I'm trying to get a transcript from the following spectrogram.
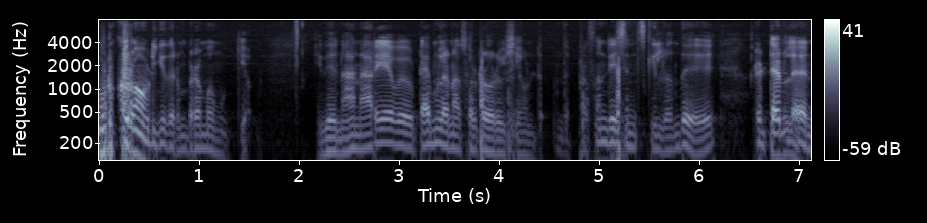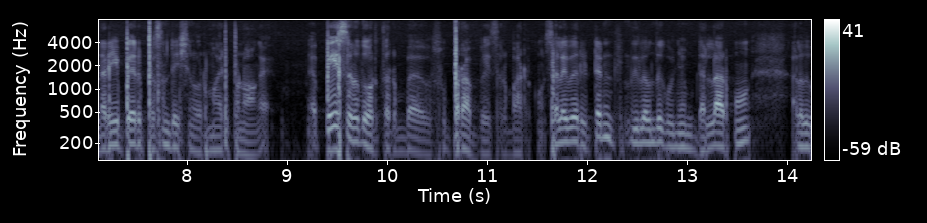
கொடுக்குறோம் அப்படிங்கிறது ரொம்ப ரொம்ப முக்கியம். இது நான் நிறைய டைமில் நான் சொல்கிற ஒரு விஷயம் உண்டு. இந்த ப்ரெசன்டேஷன் ஸ்கில் வந்து ரிட்டர்னில் நிறைய பேர் ப்ரெசன்டேஷன் ஒரு மாதிரி பண்ணுவாங்க. பேசுகிறது ஒருத்தர் ரொம்ப சூப்பராக பேசுகிற மாதிரி இருக்கும். சில பேர் ரிட்டன் இதில் வந்து கொஞ்சம் டல்லாக இருக்கும். அல்லது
